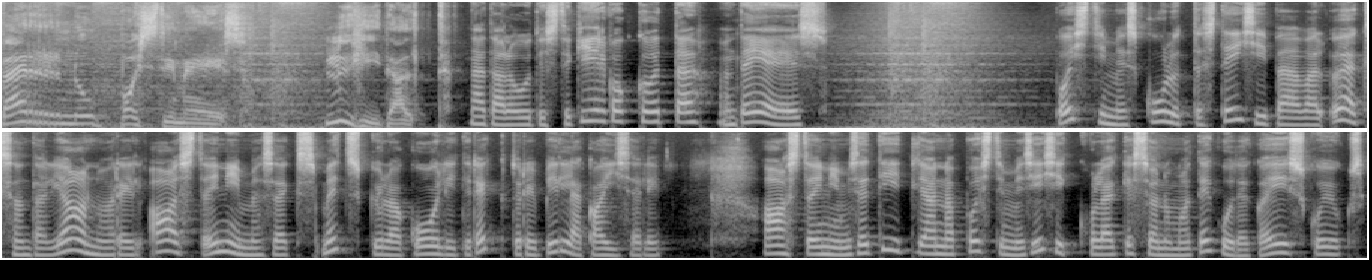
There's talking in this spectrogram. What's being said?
Pärnu Postimees lühidalt. nädala uudiste kiirkokkuvõte on teie ees. Postimees kuulutas teisipäeval, üheksandal jaanuaril aasta inimeseks Metsküla kooli direktori Pille Kaiseli aasta inimese tiitli annab Postimees isikule, kes on oma tegudega eeskujuks,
